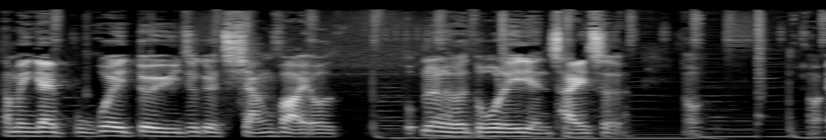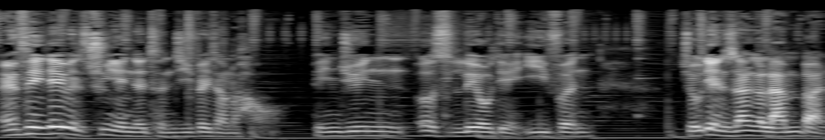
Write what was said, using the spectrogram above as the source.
他们应该不会对于这个想法有任何多了一点猜测。哦，Anthony Davis 去年的成绩非常的好，平均二十六点一分，九点三个篮板，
